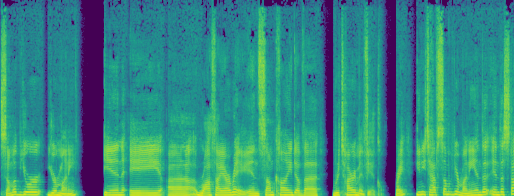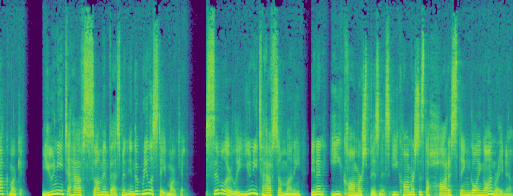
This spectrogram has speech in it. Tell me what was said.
some of your, your money in a uh, Roth IRA, in some kind of a retirement vehicle, right? You need to have some of your money in the in the stock market. You need to have some investment in the real estate market. Similarly, you need to have some money in an e-commerce business. E-commerce is the hottest thing going on right now.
